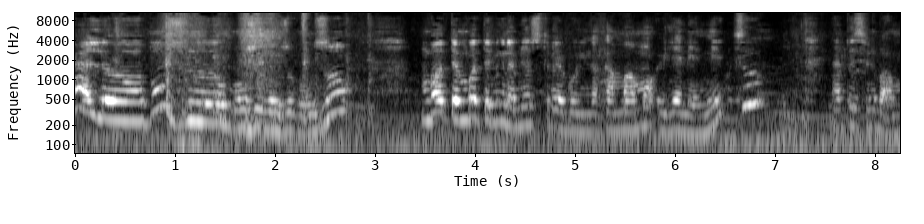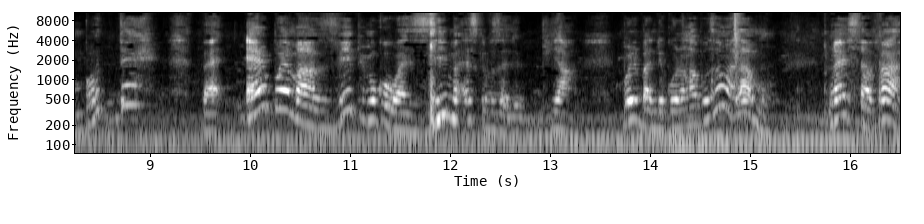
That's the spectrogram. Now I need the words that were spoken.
Hello, bonjour, bonjour, bonjour, bonjour. Mbote, mbote mingi na mioso tobe bolingaka maman Eliane Nitu. Na pesi ba mbote. Ba ebwe eh, ma vie puis moko wazima, est-ce que vous allez bien? Boli bande ko nanga boza malamu. Ngai ça va.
